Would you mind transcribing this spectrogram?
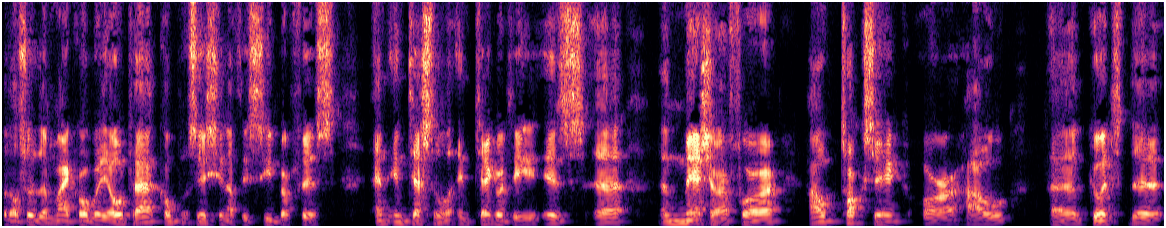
but also the microbiota composition of the zebrafish and intestinal integrity is uh, a measure for how toxic or how uh, good the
